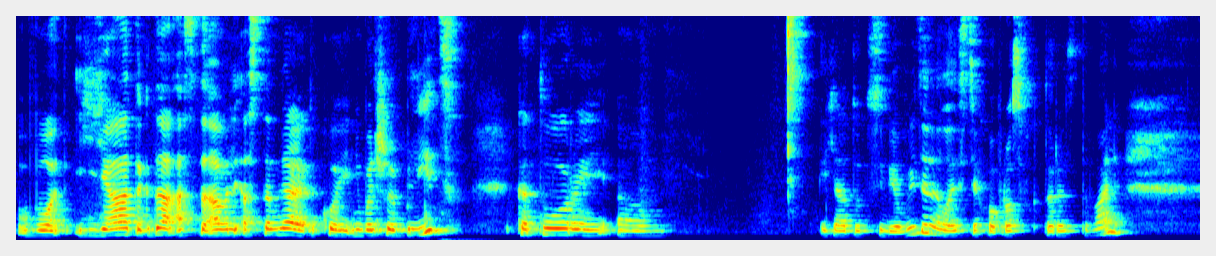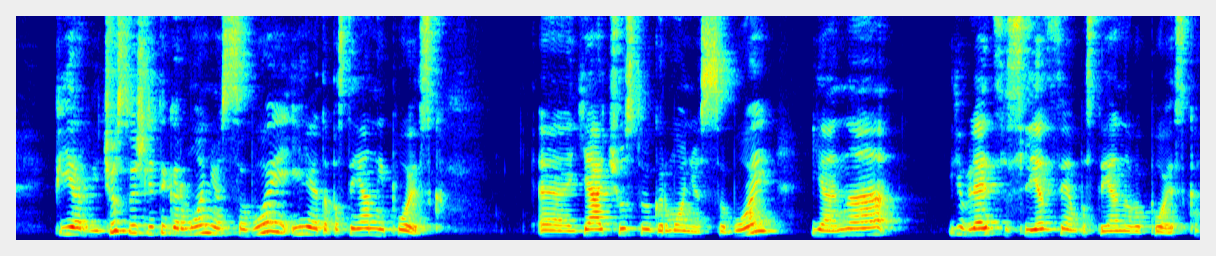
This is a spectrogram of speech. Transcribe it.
вот, я тогда оставлю, оставляю такой небольшой блиц, который э, я тут себе выделила из тех вопросов, которые задавали. Первый. Чувствуешь ли ты гармонию с собой или это постоянный поиск? Э, я чувствую гармонию с собой, и она является следствием постоянного поиска.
